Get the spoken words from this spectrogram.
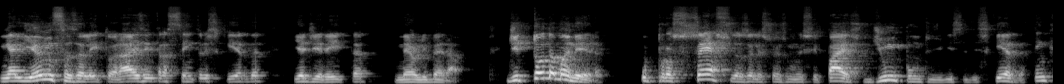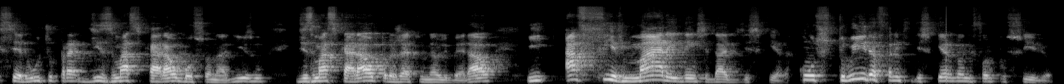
em alianças eleitorais entre a centro-esquerda e a direita neoliberal. De toda maneira, o processo das eleições municipais, de um ponto de vista de esquerda, tem que ser útil para desmascarar o bolsonarismo, desmascarar o projeto neoliberal e afirmar a identidade de esquerda, construir a frente de esquerda onde for possível,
